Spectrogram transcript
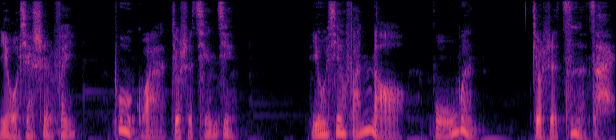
有些是非不管就是清净，有些烦恼不问就是自在。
